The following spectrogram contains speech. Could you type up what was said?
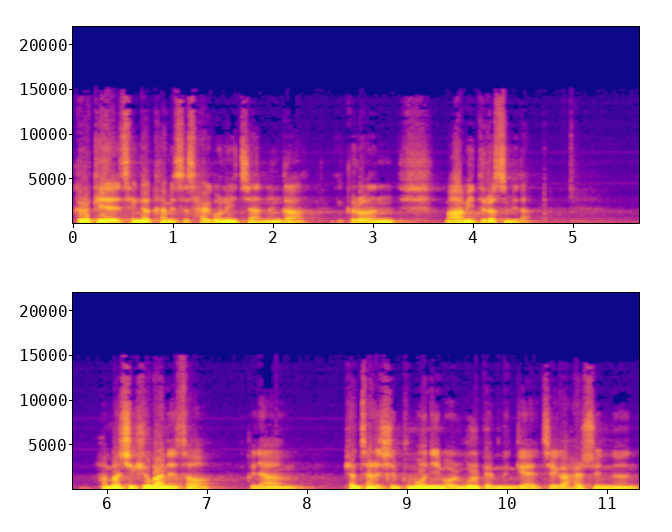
그렇게 생각하면서 살고는 있지 않는가 그런 마음이 들었습니다. 한 번씩 휴가 내서 그냥 편찮으신 부모님 얼굴 뵙는 게 제가 할 수 있는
